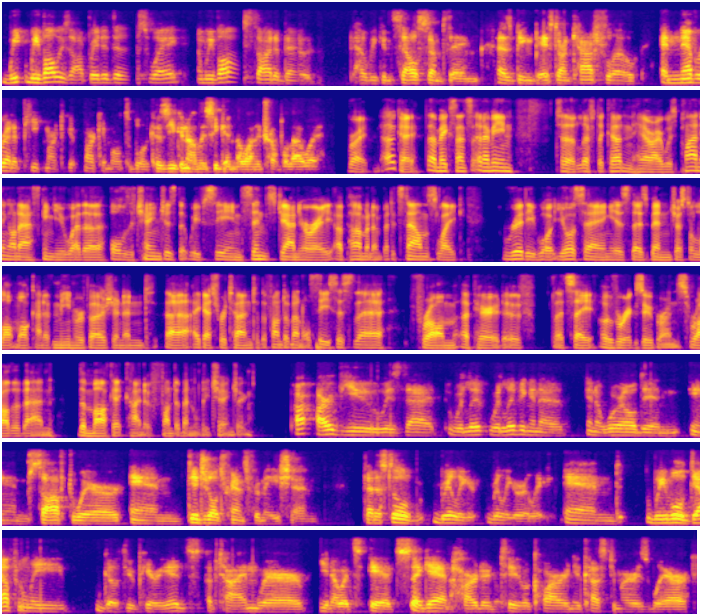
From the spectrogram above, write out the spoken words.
We, we've always operated this way, and we've always thought about how we can sell something as being based on cash flow and never at a peak market market multiple because you can obviously get in a lot of trouble that way. Right. Okay, that makes sense. And I mean, to lift the curtain here, I was planning on asking you whether all the changes that we've seen since January are permanent, but it sounds like really what you're saying is there's been just a lot more kind of mean reversion and uh, I guess return to the fundamental thesis there from a period of, let's say, over exuberance rather than the market kind of fundamentally changing our, our view is that we're li- we're living in a in a world in in software and digital transformation that is still really really early. And we will definitely go through periods of time where you know it's it's again harder to acquire new customers where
